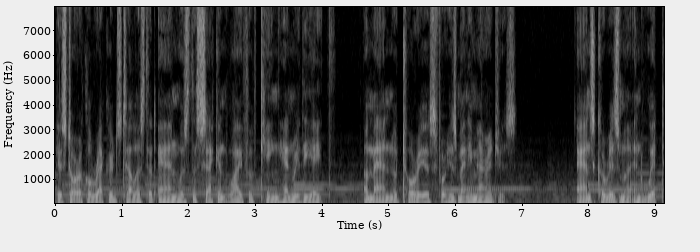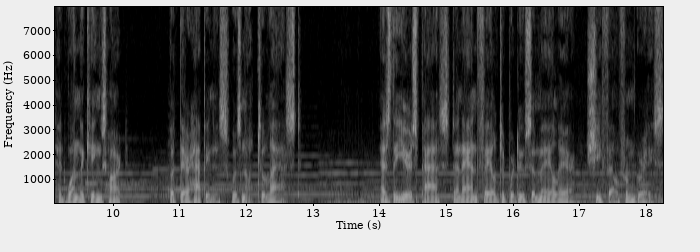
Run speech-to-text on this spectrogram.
Historical records tell us that Anne was the second wife of King Henry VIII, a man notorious for his many marriages. Anne's charisma and wit had won the king's heart, but their happiness was not to last. As the years passed and Anne failed to produce a male heir, she fell from grace.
